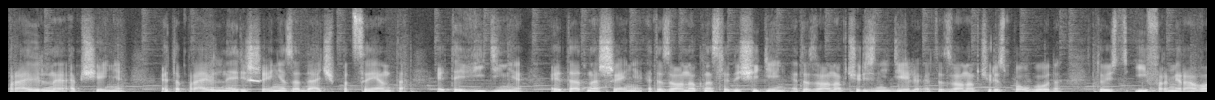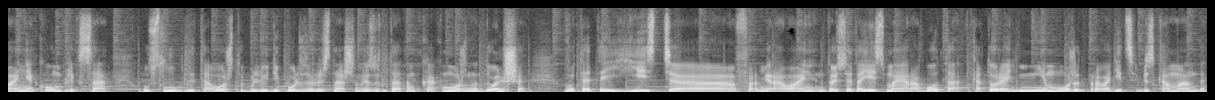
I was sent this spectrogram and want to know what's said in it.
правильное общение, это правильное решение задач пациента, это видение, это отношение, это звонок на следующий день, это звонок через неделю, это звонок через полгода. То есть и формирование комплекса услуг для того, чтобы люди пользовались нашим результатом как можно дольше, вот это и есть э, формирование, то есть это есть моя работа, которая не может проводиться без команды.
